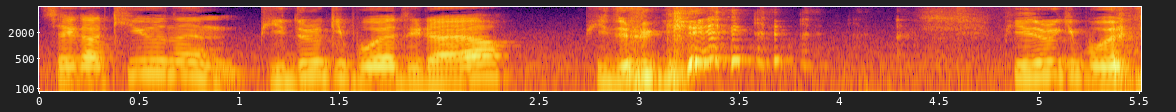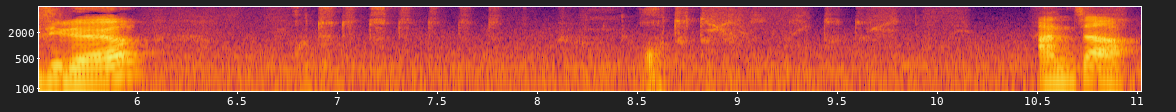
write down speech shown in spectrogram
제가 키우는 비둘기 보여드려요? 비둘기? 비둘기 보여드려요? 앉아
